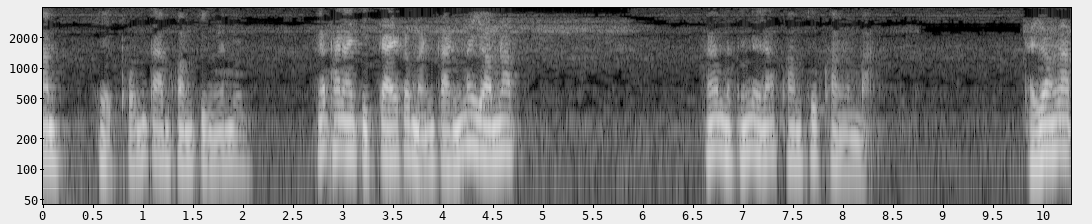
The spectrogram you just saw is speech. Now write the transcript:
ามเหตุผลตามความจริงนั่นเองและภายในจิตใจก็เหมือนกันไม่ยอมรับถ้ามันถึงได้รับความทุกข์ความลำบากถ้ายอมรับ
